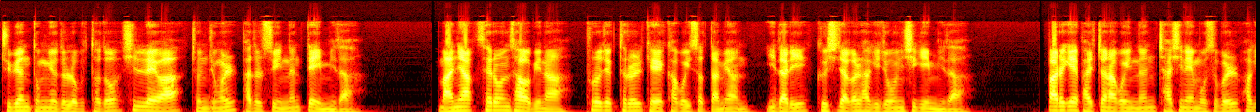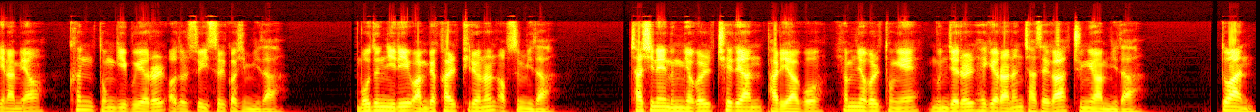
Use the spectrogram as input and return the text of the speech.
주변 동료들로부터도 신뢰와 존중을 받을 수 있는 때입니다. 만약 새로운 사업이나 프로젝트를 계획하고 있었다면 이달이 그 시작을 하기 좋은 시기입니다. 빠르게 발전하고 있는 자신의 모습을 확인하며 큰 동기부여를 얻을 수 있을 것입니다. 모든 일이 완벽할 필요는 없습니다. 자신의 능력을 최대한 발휘하고 협력을 통해 문제를 해결하는 자세가 중요합니다. 또한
